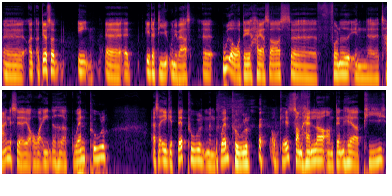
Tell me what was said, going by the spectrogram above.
Øh, øh, og, og det er så en af et af de univers. Øh, Udover det har jeg så også øh, fundet en øh, tegneserie over en, der hedder Gwenpool. Altså ikke Deadpool, men Gwenpool. okay. Som handler om den her pige,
